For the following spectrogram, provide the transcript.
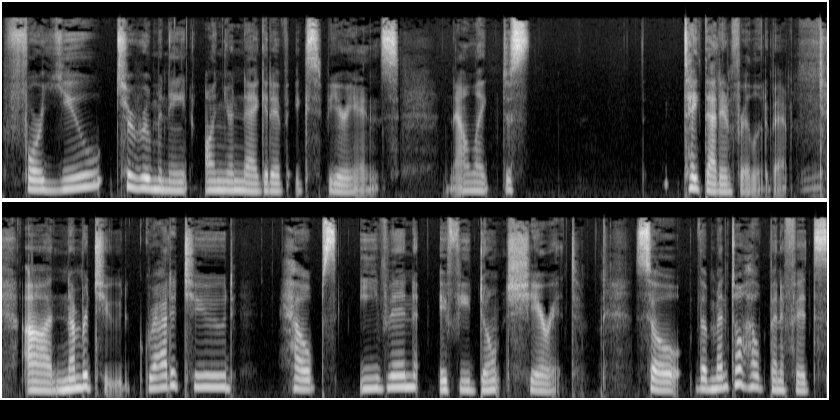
for you to ruminate on your negative experience. Now, like, just take that in for a little bit. Uh, number two, gratitude helps even if you don't share it. So, the mental health benefits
